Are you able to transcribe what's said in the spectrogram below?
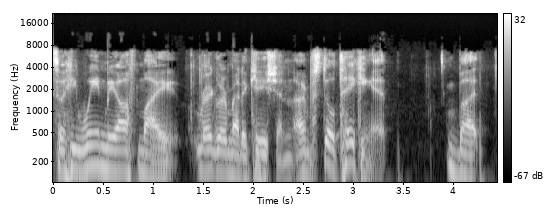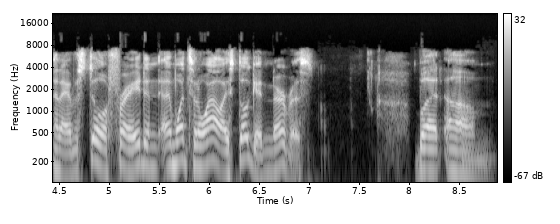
So he weaned me off my regular medication. I'm still taking it, but and I was still afraid, and, and once in a while I still get nervous. But um,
